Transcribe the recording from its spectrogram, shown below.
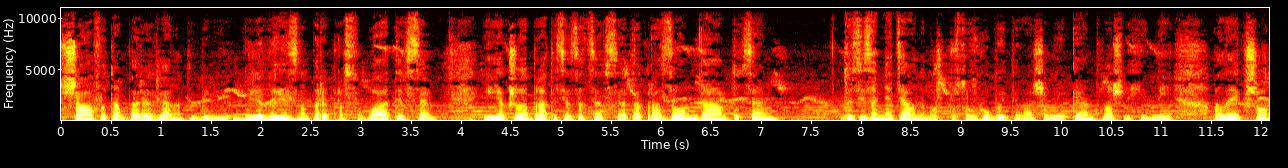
шафу, там переглянути білі- білизну, перепрасувати все. І якщо братися за це все так разом, да, то це то ці заняття вони можуть просто згубити ваш вікенд, ваш вихідний. Але якщо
